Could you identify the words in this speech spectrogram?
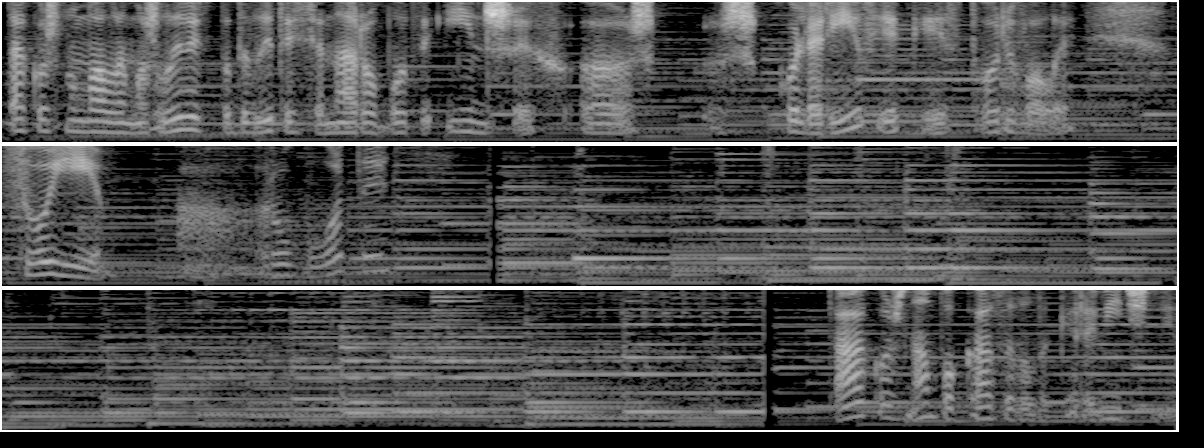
Також ми мали можливість подивитися на роботи інших е, школярів, які створювали свої роботи. Також нам показували керамічні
